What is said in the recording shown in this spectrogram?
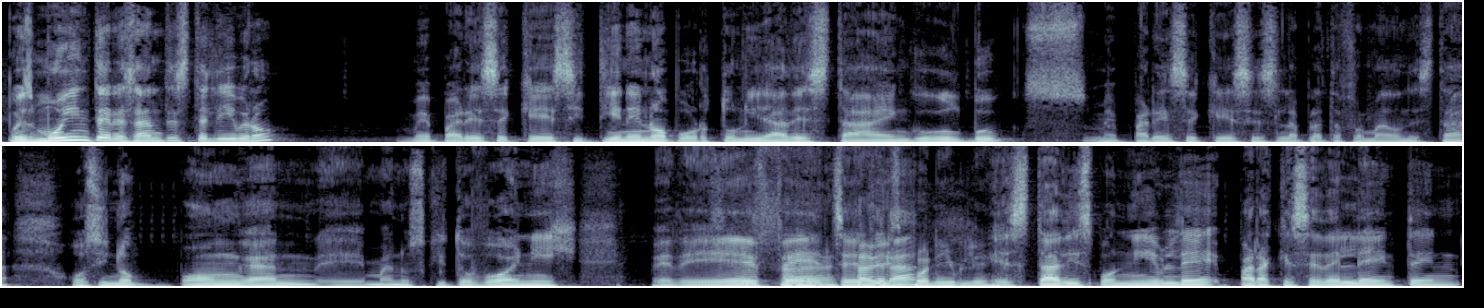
Pues muy interesante este libro. Me parece que si tienen oportunidad está en Google Books. Me parece que esa es la plataforma donde está. O si no, pongan eh, manuscrito Voynich, PDF, Sí, está, disponible. Está disponible para que se deleiten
